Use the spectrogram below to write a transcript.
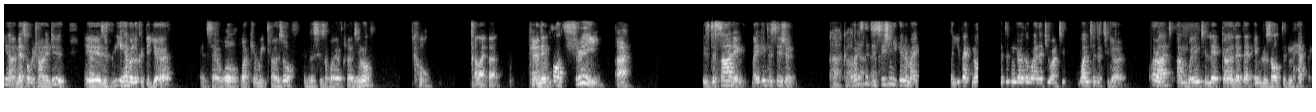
Yeah, and that's what we're trying to do. Yeah. Is we have a look at the year and say, well, what can we close off? And this is a way of closing off. cool i like that good And then part three ah is deciding, make a decision. oh god what is the decision you're going to make? So you've acknowledged it didn't go the way that you wanted, wanted it to go. All right, I'm willing to let go that that end result didn't happen.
